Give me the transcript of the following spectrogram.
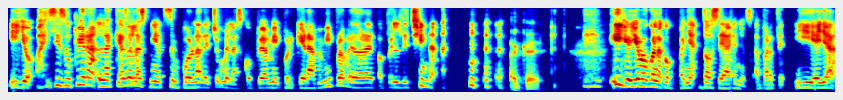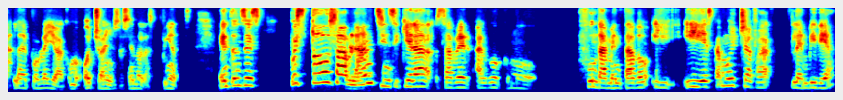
Y yo, ay, si supiera, la que hace las piñatas en Puebla, de hecho me las copió a mí porque era mi proveedora de papel de China. Ok. Y yo llevo con la compañía 12 años aparte, y ella, la de Puebla, lleva como 8 años haciendo las piñatas. Entonces, pues todos hablan sin siquiera saber algo como fundamentado y, y está muy chafa la envidia,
